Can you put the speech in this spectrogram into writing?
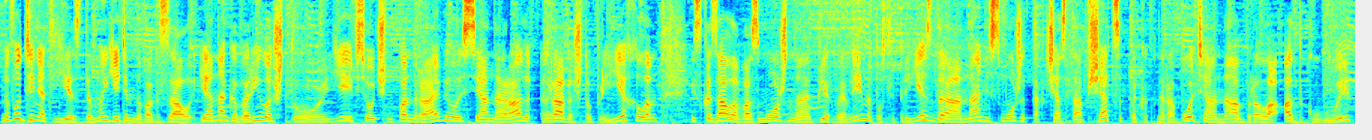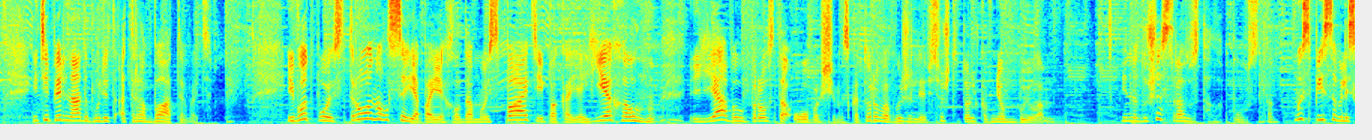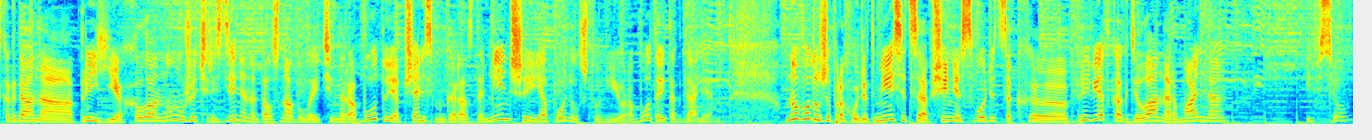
Но вот день отъезда, мы едем на вокзал, и она говорила, что ей все очень понравилось, и она рада, рада, что приехала, и сказала, возможно, первое время после приезда она не сможет так часто общаться, так как на работе она брала отгулы, и теперь надо будет отрабатывать. И вот поезд тронулся, я поехал домой спать, и пока я ехал, я был просто овощем, из которого выжили все, что только в нем было. И на душе сразу стало пусто. Мы списывались, когда она приехала, но уже через день она должна была идти на работу, и общались мы гораздо меньше, и я понял, что у нее работа и так далее. Но вот уже проходит месяц, и общение сводится к э, «Привет, как дела? Нормально?» И все.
